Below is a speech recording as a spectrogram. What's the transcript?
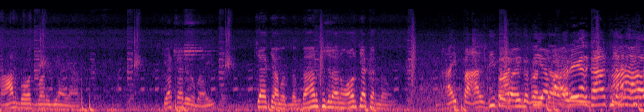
बाल बहुत बढ़ गया यार। क्या कर रहे हो भाई? क्या क्या मतलब गान खुजला रहा हूँ और क्या कर रहा हूँ? भाई पालती तो तो बनती है। भाई। अरे यार गान खुजला हाँ, हाँ।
